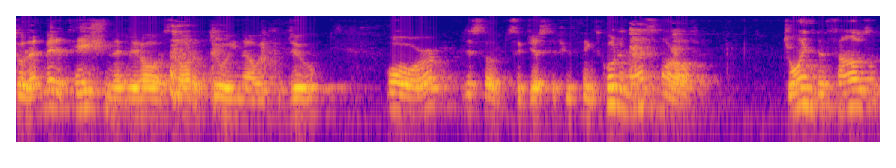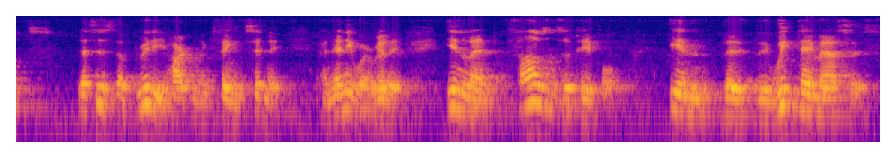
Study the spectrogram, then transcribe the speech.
so that meditation that we'd always thought of doing, now we could do. Or, just to suggest a few things, go to Mass more often. Join the thousands. This is a really heartening thing in Sydney, and anywhere really inland, thousands of people in the, the weekday masses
